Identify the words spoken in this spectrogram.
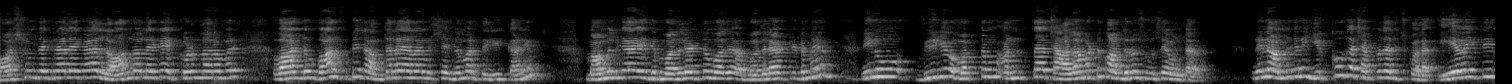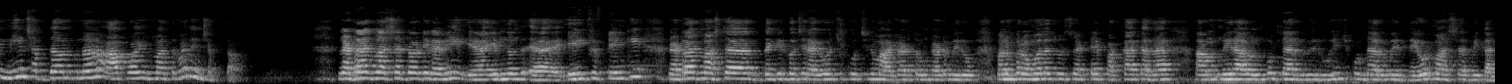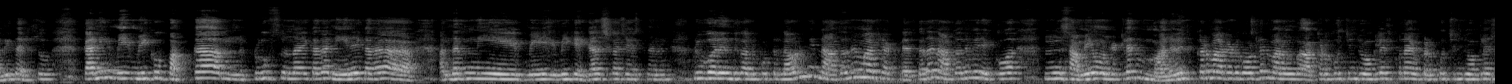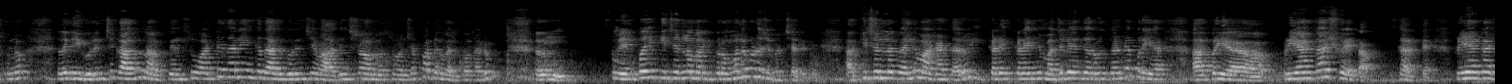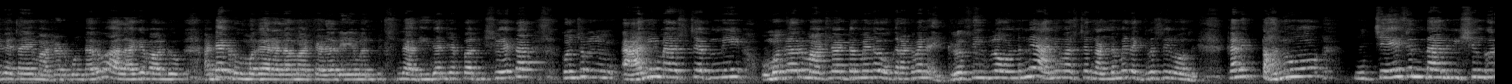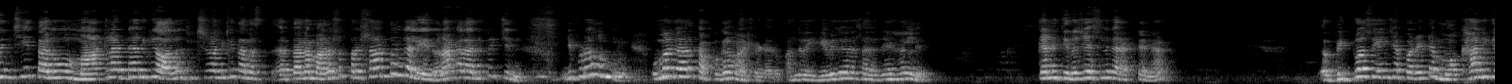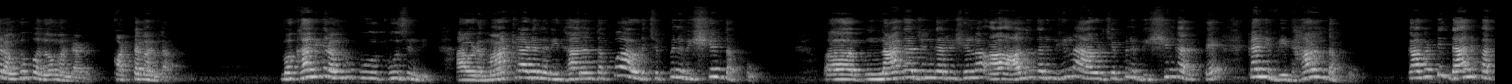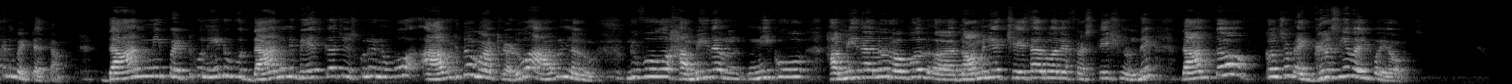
వాష్రూమ్ దగ్గర లేక లాన్లో లేక ఎక్కడున్నారో మరి వాళ్ళు వాళ్ళ ఫుటేజ్ అంతలా ఎలా మిస్ మరి తెలియదు. కానీ మామూలుగా ఇది మొదలెడుతూ మొద మొదలెట్టడమే నేను వీడియో మొత్తం అంతా చాలా మటుకు అందరూ చూసే ఉంటారు. నేను అందుకని ఎక్కువగా చెప్పదలుచుకోవాలి ఏవైతే నేను చెప్దాం అనుకున్నానో ఆ పాయింట్ మాత్రమే నేను చెప్తాను నటరాజ్ మాస్టర్ తోటి రవి ఎనిమిది వందల ఎయిట్ ఫిఫ్టీన్కి నటరాజ్ మాస్టర్ దగ్గరికి వచ్చి రవి వచ్చి కూర్చుని మాట్లాడుతూ ఉంటాడు. మీరు మనం ప్రోమోలో చూసినట్టే పక్కా కదా. మీరు అనుకుంటున్నారు మీరు ఊహించుకుంటున్నారు మీరు దేవుడు మాస్టర్ మీకు అన్నీ తెలుసు. కానీ మీ మీకు పక్కా ప్రూఫ్స్ ఉన్నాయి కదా నేనే కదా అందరినీ మీ మీకు ఎగ్జామ్స్గా చేస్తున్నాను. నువ్వు ఎందుకు అనుకుంటున్నావు అని మీరు నాతోనే మాట్లాడట్లేదు కదా. నాతోనే మీరు ఎక్కువ సమయం ఉండట్లేదు. మనం ఇక్కడ మాట్లాడుకోవట్లేదు? మనం అక్కడ కూర్చొని జోకులు వేసుకున్నాం ఇక్కడ కూర్చొని జోకులు వేసుకున్నాం. అది నీ గురించి కాదు నాకు తెలుసు. అంటే సరే ఇంకా దాని గురించి వాదించడం అనవసరం అని చెప్పి అతను వెళ్ళిపోతాడు. వెళ్ళిపోయి వెళ్ళిపోయి కిచెన్లో మనకి బ్రహ్మలో కూడా చూపించారు ఇది ఆ కిచెన్లోకి వెళ్ళి మాట్లాడతారు. ఇక్కడ ఇక్కడ ఏం మధ్యలో ఏం జరుగుతుందంటే ప్రియ ప్రియా ప్రియ ప్రియాంక శ్వేత. కరెక్టే ప్రియాంక శ్వేత ఏం మాట్లాడుకుంటారు? అలాగే వాళ్ళు అంటే అక్కడ ఉమ్మగారు ఎలా మాట్లాడారు ఏమనిపించింది అది ఇది అని చెప్పారు. శ్వేత కొంచెం యానీ మాస్టర్ని ఉమ్మగారు మాట్లాడడం మీద ఒక రకమైన అగ్రెసివ్లో ఉంటుంది యానీ మాస్టర్ నండం మీద అగ్రెసివ్లో ఉంది. కానీ తను చేసిన దాని విషయం గురించి తను మాట్లాడడానికి ఆలోచించడానికి తన తన మనసు ప్రశాంతంగా లేదు. నాకు అలా అనిపించింది. ఇప్పుడు ఉమ్మగారు తప్పుగా మాట్లాడారు. అందులో ఏ విధమైన సందేహం లేదు. కానీ తిన చేసింది కరెక్టేనా? బిగ్ బాస్ ఏం చెప్పాడంటే ముఖానికి రంగు పొలవమన్నాడు. కొట్టమల్లా ముఖానికి రంగు పూ పూసింది. ఆవిడ మాట్లాడిన విధానం తప్పు ఆవిడ చెప్పిన విషయం తప్పు. నాగార్జున గారి విషయంలో ఆ ఆలు గారి విషయంలో ఆవిడ చెప్పిన విషయం కరెక్టే కానీ విధానం తప్పు. కాబట్టి దాన్ని పక్కన పెట్టేద్దాం. దాన్ని పెట్టుకుని నువ్వు దానిని బేస్గా చేసుకుని నువ్వు ఆవిడతో మాట్లాడు ఆవిడను నువ్వు హమీద నీకు హమీదాను రోబో నామినేట్ చేశారు అనే ఫ్రస్ట్రేషన్ ఉంది. దాంతో కొంచెం అగ్రెసివ్ అయిపోయావు.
